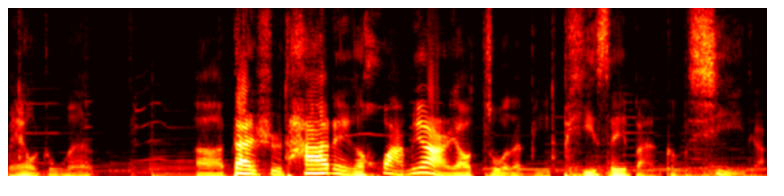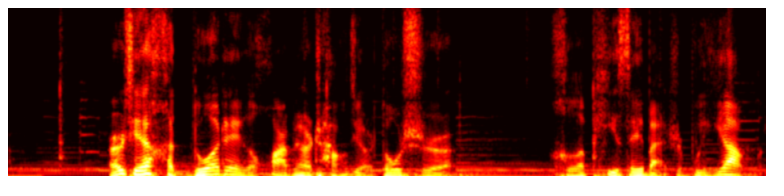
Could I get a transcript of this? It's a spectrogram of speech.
没有中文，呃，但是它这个画面要做的比 P C 版更细一点。而且很多这个画面场景都是和 PC 版是不一样的。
